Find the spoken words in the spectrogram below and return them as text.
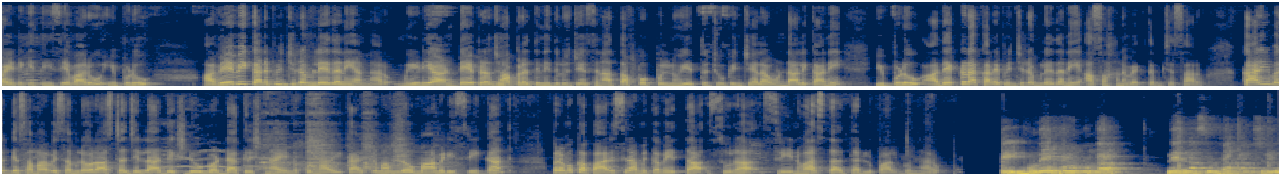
బయటికి తీసేవారు ఇప్పుడు అవేవి కనిపించడం లేదని అన్నారు. మీడియా అంటే ప్రజాప్రతినిధులు చేసిన తప్పొప్పులను ఎత్తు చూపించేలా ఉండాలి కానీ ఇప్పుడు అదెక్కడ కనిపించడం లేదని అసహనం వ్యక్తం చేశారు. కార్యవర్గ సమావేశంలో రాష్ట్ర జిల్లా అధ్యక్షుడు బొడ్డా కృష్ణ ఎన్నుకున్నారు. ఈ కార్యక్రమంలో మామిడి శ్రీకాంత్ ప్రముఖ పారిశ్రామికవేత్త సుర శ్రీనివాస్ తదితరులు పాల్గొన్నారు. హృదయపూర్వకంగా నేను నా శుభాకాంక్షలు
